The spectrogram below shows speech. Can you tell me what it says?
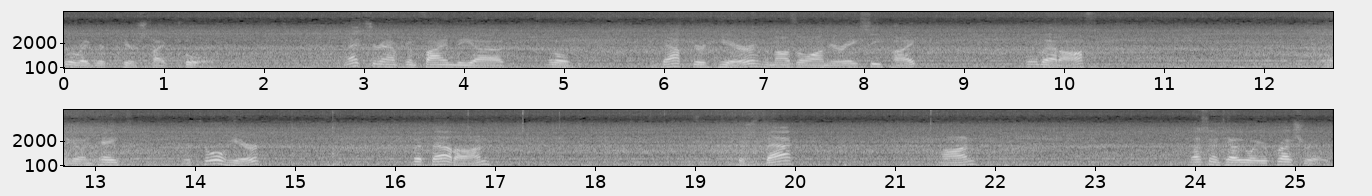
to a regular Pierce type tool. Next, you're going to have to find the uh, little adapter here, the nozzle on your AC pipe. Pull that off. I'm going to go and take your tool here, put that on, push back, on. That's going to tell you what your pressure is.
